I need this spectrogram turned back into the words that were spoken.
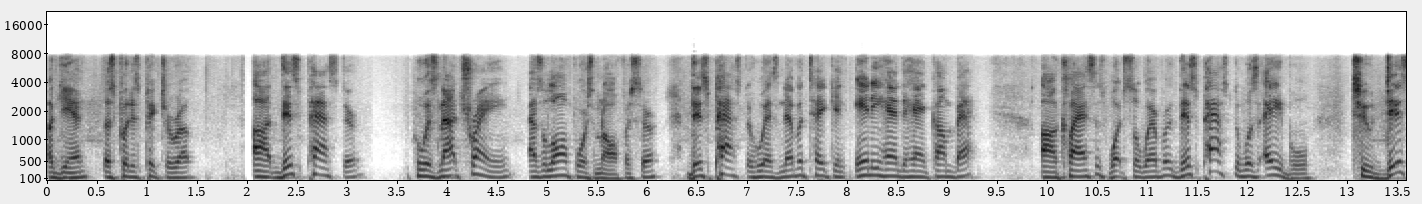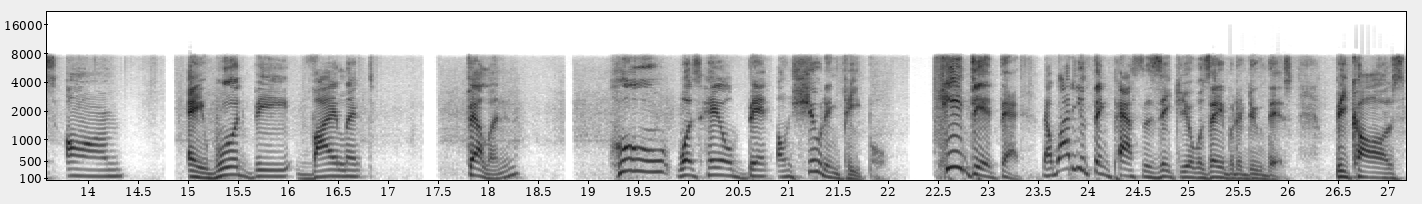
again, let's put his picture up. Uh, this pastor who is not trained as a law enforcement officer, this pastor who has never taken any hand to hand combat uh, Uh, classes whatsoever, this pastor was able to disarm a would be violent felon who was hell bent on shooting people. He did that. Now, why do you think Pastor Ezekiel was able to do this? Because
